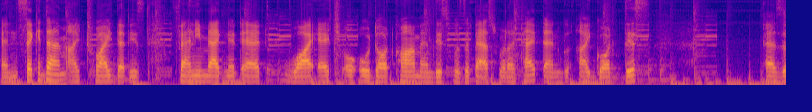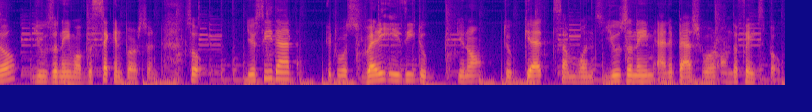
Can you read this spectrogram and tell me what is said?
And second time I tried that is fanny magnet at yhoo.com and this was the password I typed and I got this as a username of the second person. So you see that it was very easy to you know to get someone's username and a password on the Facebook.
